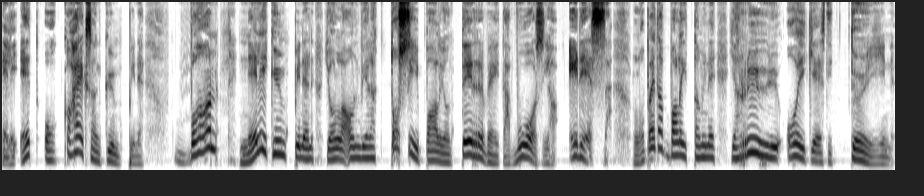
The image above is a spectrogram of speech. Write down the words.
eli et oo 80 vaan nelikymppinen, jolla on vielä tosi paljon terveitä vuosia edessä. Lopeta valittaminen ja ryhdy oikeasti töihin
